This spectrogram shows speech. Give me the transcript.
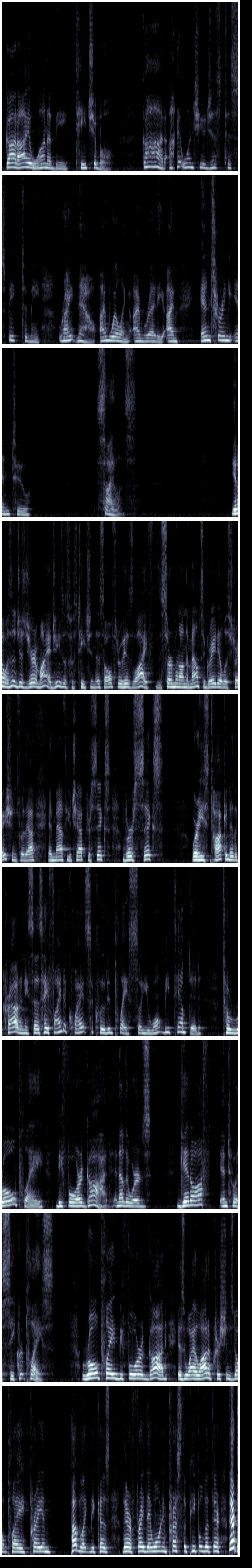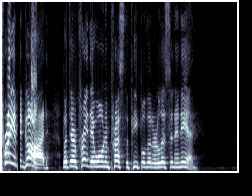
God, I want to be teachable. God, I want you just to speak to me right now. I'm willing. I'm ready. I'm entering into silence. You know, it wasn't just Jeremiah. Jesus was teaching this all through his life. The Sermon on the Mount's a great illustration for that in Matthew chapter 6, verse 6, where he's talking to the crowd and he says, Hey, find a quiet, secluded place so you won't be tempted to role play before God. In other words, get off into a secret place. Role play before God is why a lot of Christians don't play, pray in public because they're afraid they won't impress the people that they're they're praying to God, but they're afraid they won't impress the people that are listening in.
